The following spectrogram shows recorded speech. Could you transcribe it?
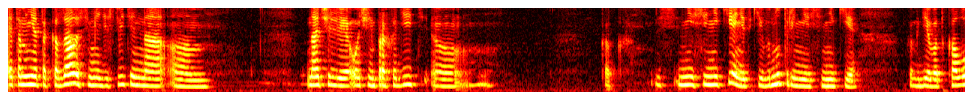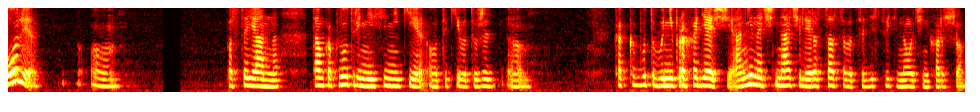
Это мне так казалось, и мне действительно э, начали очень проходить, э, как не синяки, они такие внутренние синяки, где вот кололи э, постоянно, там как внутренние синяки, вот такие вот уже, э, как, как будто бы непроходящие, они нач начали рассасываться действительно очень хорошо.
